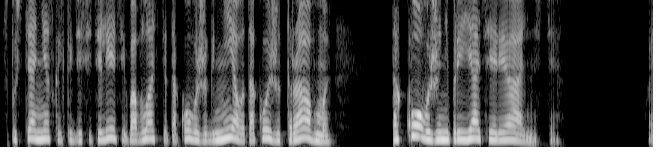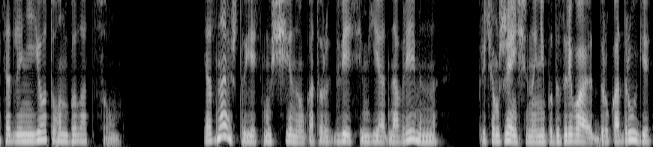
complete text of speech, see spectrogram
спустя несколько десятилетий во власти такого же гнева, такой же травмы, такого же неприятия реальности. Хотя для нее-то он был отцом. Я знаю, что есть мужчины, у которых две семьи одновременно, причем женщины не подозревают друг о друге,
